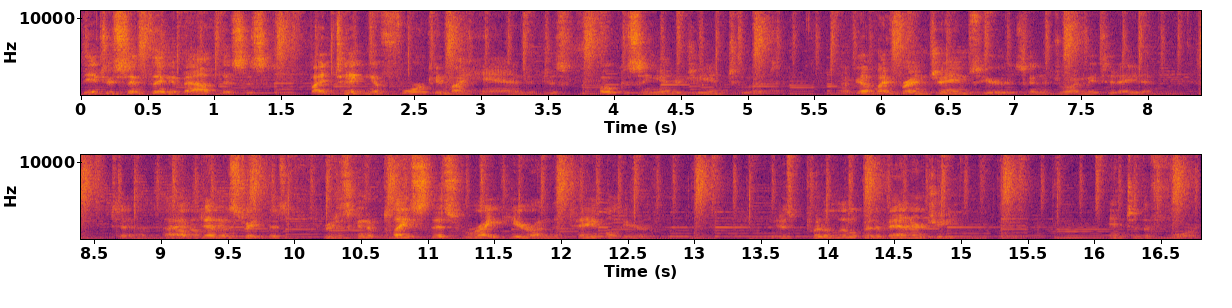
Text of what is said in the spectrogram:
the interesting thing about this is by taking a fork in my hand and just focusing energy into it, I've got my friend James here that's going to join me today to, to help demonstrate this. We're just going to place this right here on the table here. And just put a little bit of energy into the fork.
